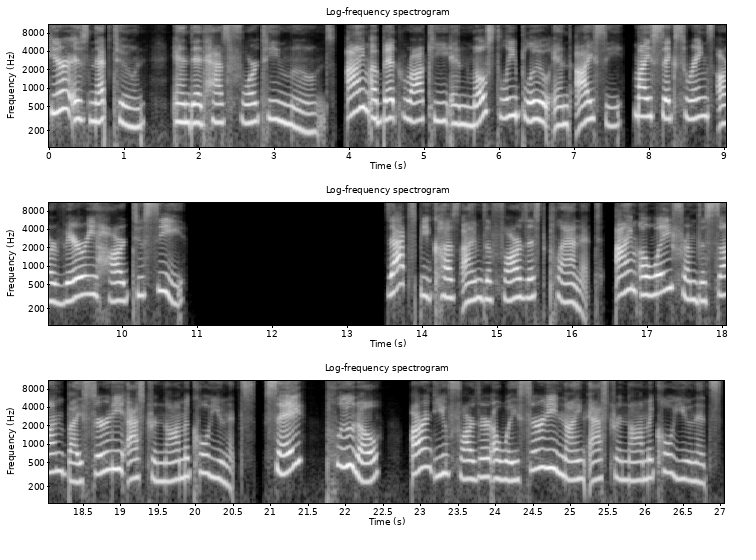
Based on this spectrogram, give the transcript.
Here is Neptune, and it has 14 moons. I'm a bit rocky and mostly blue and icy. My six rings are very hard to see. That's because I'm the farthest planet. I'm away from the sun by 30 astronomical units. Say, Pluto, aren't you farther away 39 astronomical units,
